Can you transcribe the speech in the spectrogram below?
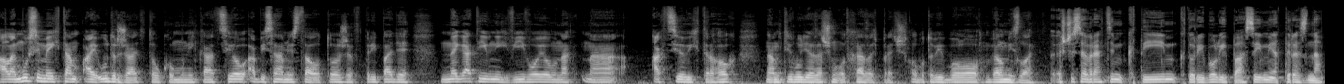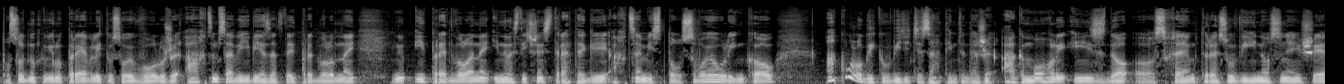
ale musíme ich tam aj udržať tou komunikáciou, aby sa nám nestalo to, že v prípade negatívnych vývojov na, na akciových trhoch nám tí ľudia začnú odchádzať preč, lebo to by bolo veľmi zle. Ešte sa vrátim k tým, ktorí boli pasívni a teraz na poslednú chvíľu prejavili tú svoju vôľu, že a chcem sa vyviezať tej predvolebnej i predvolenej investičnej stratégii a chcem ísť tou svojou linkou. Akú logiku vidíte za tým, teda, že ak mohli ísť do schém, ktoré sú výnosnejšie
